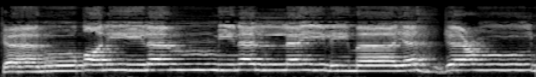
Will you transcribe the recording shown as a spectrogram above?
كانوا قليلا من الليل ما يهجعون.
